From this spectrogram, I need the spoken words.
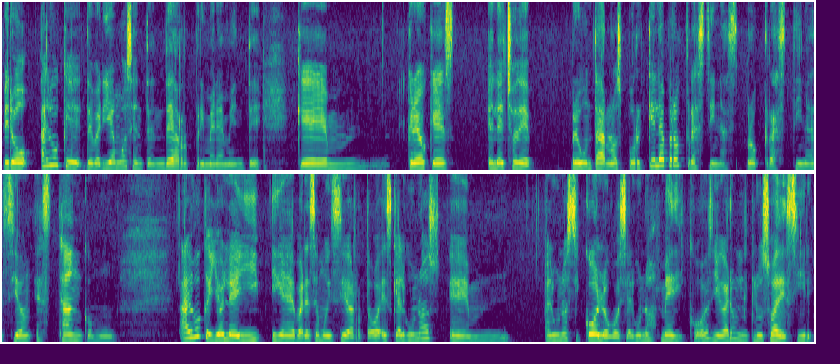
Pero algo que deberíamos entender primeramente, que mm, creo que es el hecho de preguntarnos por qué la procrastinación es tan común. Algo que yo leí y que me parece muy cierto es que algunos em, algunos psicólogos y algunos médicos llegaron incluso a decir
